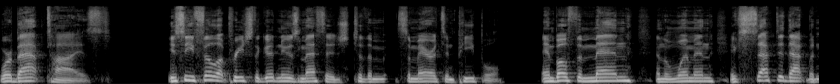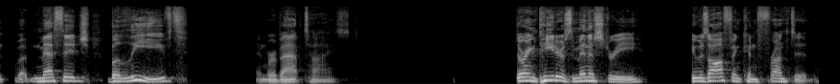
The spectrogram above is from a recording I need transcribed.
were baptized. You see, Philip preached the good news message to the Samaritan people. And both the men and the women accepted that message, believed, and were baptized. During Peter's ministry, he was often confronted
